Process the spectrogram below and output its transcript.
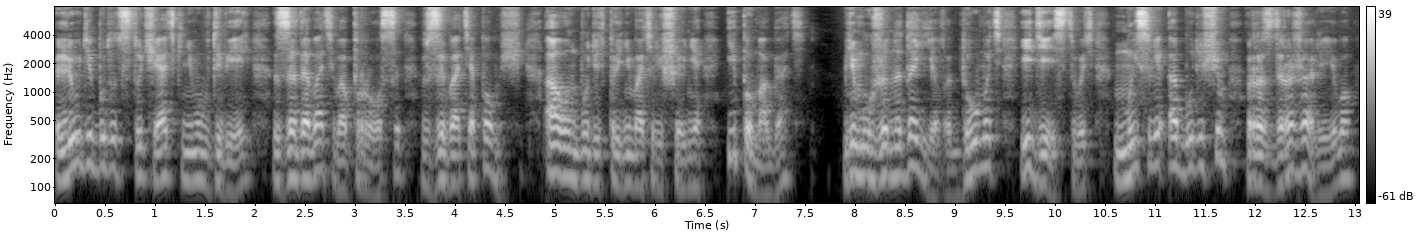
люди будут стучать к нему в дверь, задавать вопросы, взывать о помощи, а он будет принимать решения и помогать? Ему уже надоело думать и действовать, мысли о будущем раздражали его.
